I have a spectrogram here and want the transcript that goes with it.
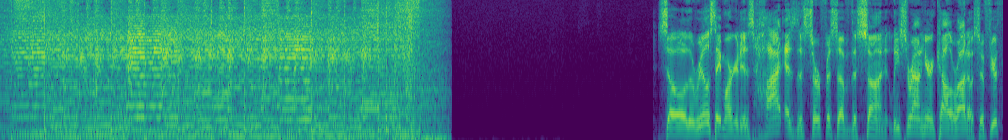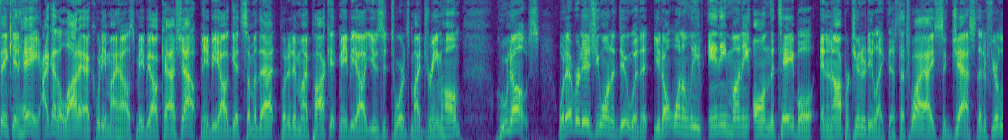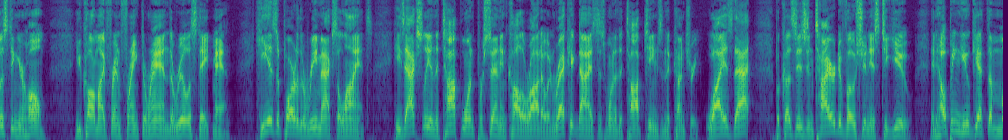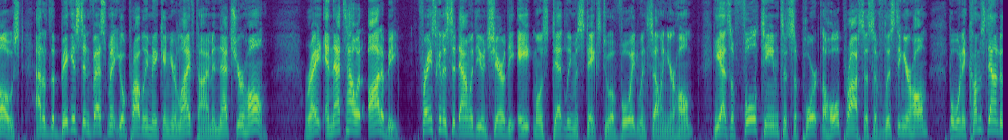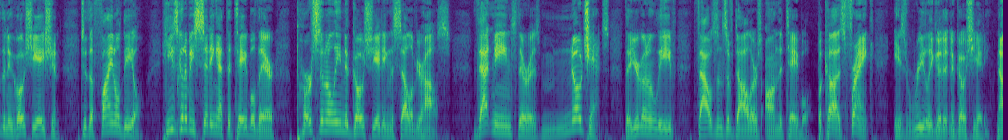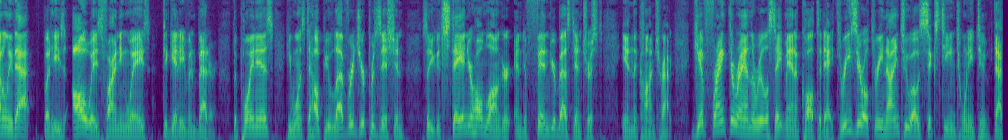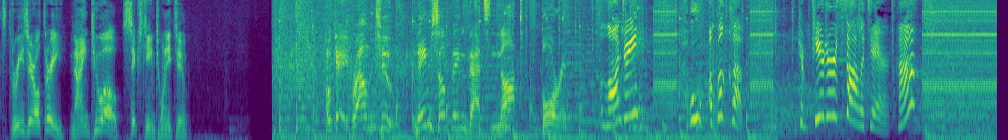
So the real estate market is hot as the surface of the sun, at least around here in Colorado. So if you're thinking, "Hey, I got a lot of equity in my house, maybe I'll cash out. Maybe I'll get some of that, put it in my pocket, maybe I'll use it towards my dream home." Who knows? Whatever it is you want to do with it, you don't want to leave any money on the table in an opportunity like this. That's why I suggest that if you're listing your home, you call my friend Frank Duran, the real estate man. He is a part of the REMAX Alliance. He's actually in the top 1% in Colorado and recognized as one of the top teams in the country. Why is that? Because his entire devotion is to you and helping you get the most out of the biggest investment you'll probably make in your lifetime, and that's your home, right? And that's how it ought to be. Frank's going to sit down with you and share the eight most deadly mistakes to avoid when selling your home. He has a full team to support the whole process of listing your home, but when it comes down to the negotiation, to the final deal, He's going to be sitting at the table there, personally negotiating the sale of your house. That means there is no chance that you're going to leave thousands of dollars on the table because Frank is really good at negotiating. Not only that, but he's always finding ways to get even better. The point is, he wants to help you leverage your position so you can stay in your home longer and defend your best interest in the contract. Give Frank Duran, the real estate man, a call today. 303 920 1622. That's 303 920 1622. Okay, round two. Name something that's not boring. A laundry? Ooh, a book club. Computer solitaire, huh?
